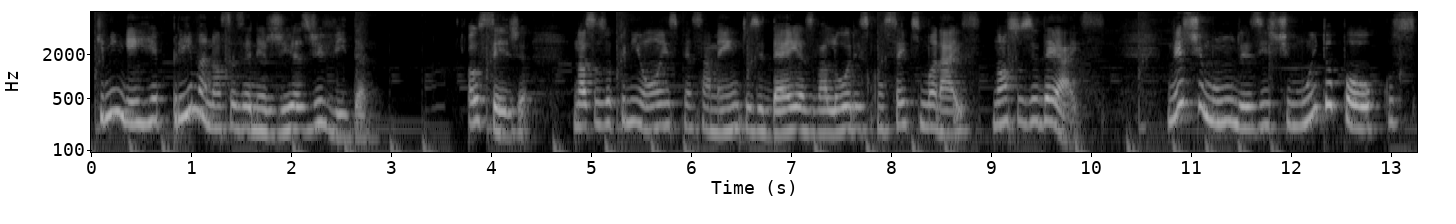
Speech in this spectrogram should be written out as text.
que ninguém reprima nossas energias de vida. Ou seja, nossas opiniões, pensamentos, ideias, valores, conceitos morais, nossos ideais. Neste mundo existe muito poucos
